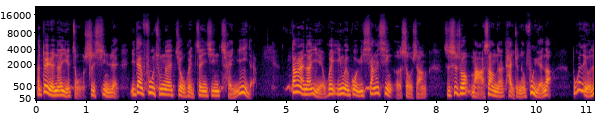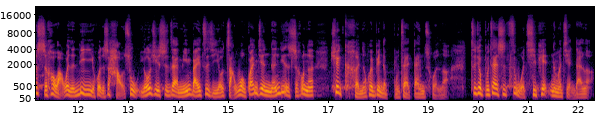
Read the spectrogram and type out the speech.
那对人呢，也总是信任，一旦付出呢，就会真心诚意的。当然呢，也会因为过于相信而受伤，只是说马上呢，他也就能复原了。不过呢，有的时候啊，为了利益或者是好处，尤其是在明白自己有掌握关键能力的时候呢，却可能会变得不再单纯了。这就不再是自我欺骗那么简单了。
